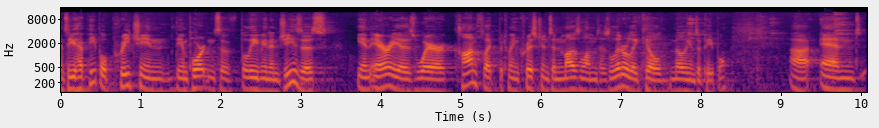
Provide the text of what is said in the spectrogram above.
And so you have people preaching the importance of believing in Jesus in areas where conflict between Christians and Muslims has literally killed millions of people. Uh, and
